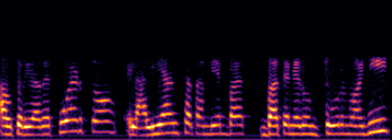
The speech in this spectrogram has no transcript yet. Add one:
Autoridad de Puertos, la Alianza también va, va a tener un turno allí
